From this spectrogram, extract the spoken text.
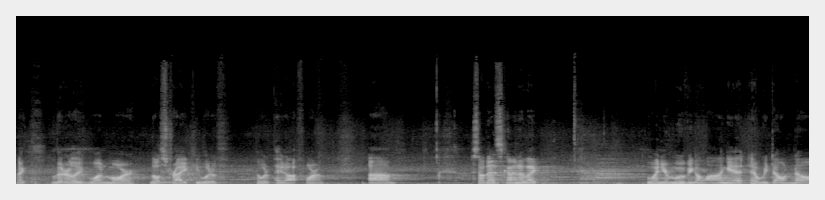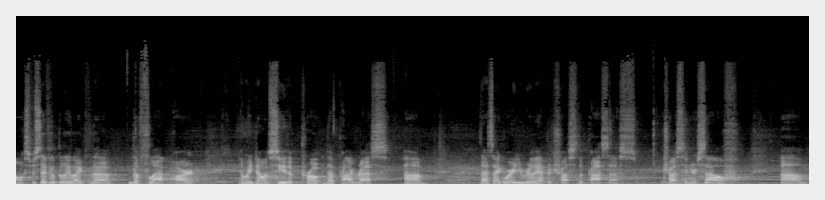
like literally one more little strike, he would have it would have paid off for him. Um, so that's kind of like when you're moving along it and we don't know specifically like the the flat part and we don't see the pro the progress um, that's like where you really have to trust the process. Trust in yourself um,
